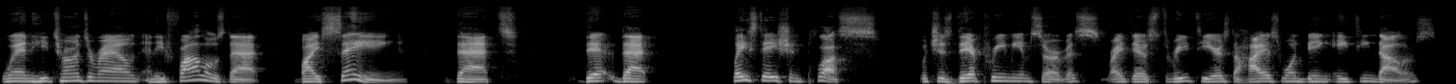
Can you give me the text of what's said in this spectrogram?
when he turns around and he follows that by saying that there, that PlayStation Plus which is their premium service, right? There's three tiers, the highest one being $18,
